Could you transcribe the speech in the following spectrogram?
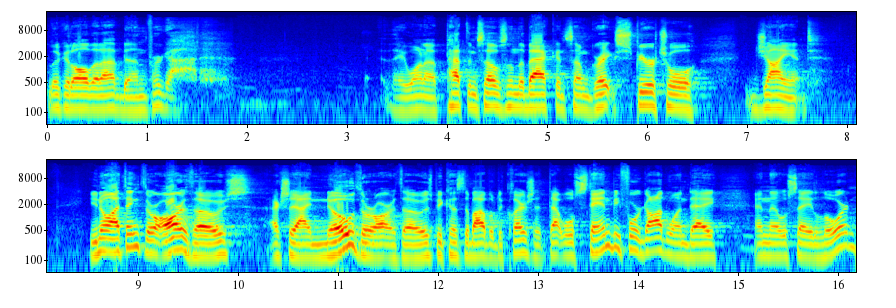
Look at all that I've done for God. They want to pat themselves on the back in some great spiritual giant. You know, I think there are those, actually, I know there are those because the Bible declares it, that will stand before God one day and they will say, Lord,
